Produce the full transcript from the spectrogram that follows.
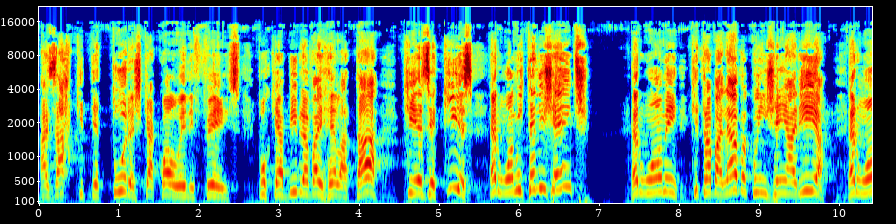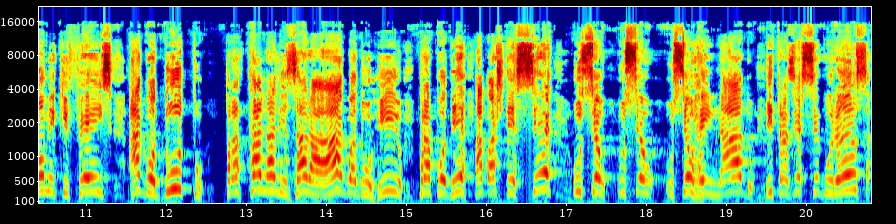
as arquiteturas que a qual ele fez, porque a Bíblia vai relatar que Ezequias era um homem inteligente, era um homem que trabalhava com engenharia, era um homem que fez agoduto para canalizar a água do rio, para poder abastecer o seu, o, seu, o seu reinado e trazer segurança,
